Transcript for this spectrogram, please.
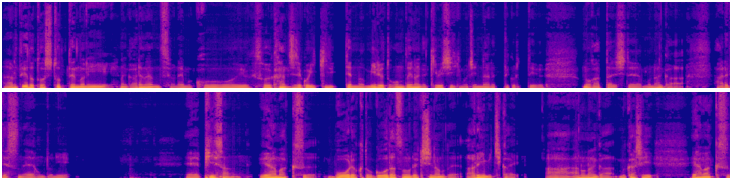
ある程度年取ってんのに、なんかあれなんですよね。もうこういう、そういう感じでこう生きてんのを見ると、本当になんか厳しい気持ちになれてくるっていうのがあったりして、もうなんか、あれですね、本当に。えー、P さん、エアマックス、暴力と強奪の歴史なので、ある意味近い。ああ、あのなんか、昔、エアマックス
